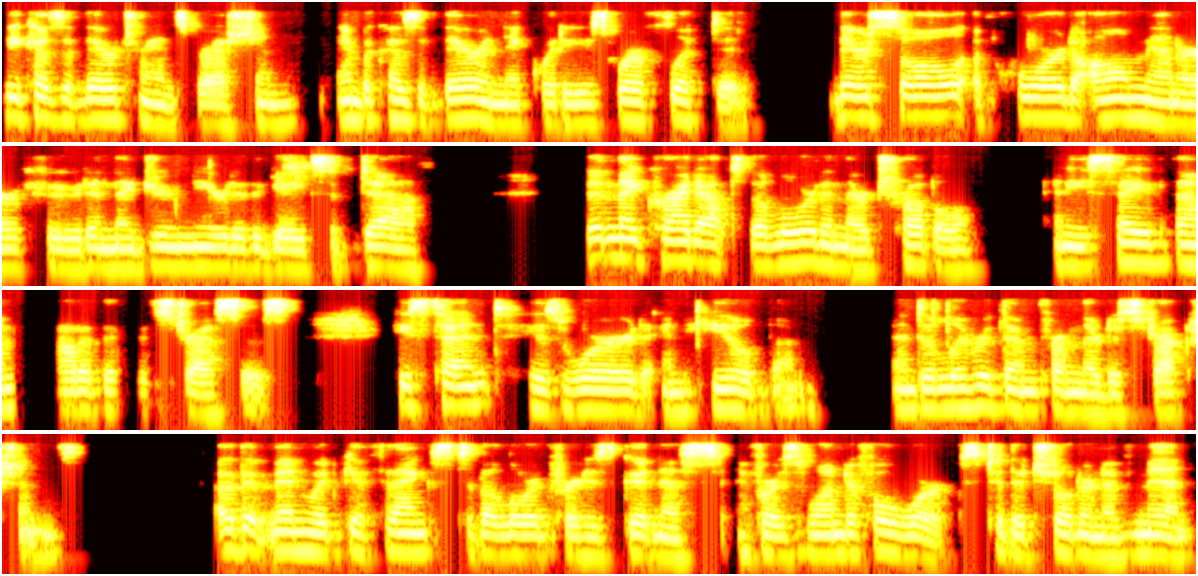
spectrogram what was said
because of their transgression and because of their iniquities, were afflicted. Their soul abhorred all manner of food, and they drew near to the gates of death. Then they cried out to the Lord in their trouble, and he saved them out of their distresses. He sent his word and healed them and delivered them from their destructions. Oh, that men would give thanks to the Lord for his goodness and for his wonderful works to the children of men.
